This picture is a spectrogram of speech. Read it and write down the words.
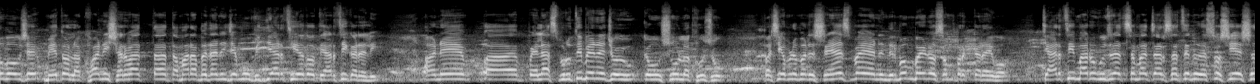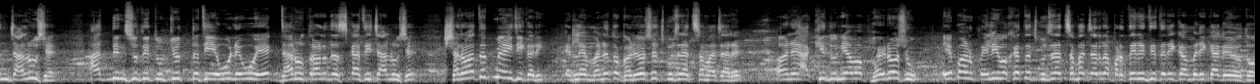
અનુભવ છે. મેં તો લખવાની શરૂઆત તમારા બધાની જેમ હું વિદ્યાર્થી હતો ત્યારથી કરેલી. અને પહેલાં સ્મૃતિબેને જોયું કે હું શું લખું છું. પછી આપણે મને શ્રેયસભાઈ અને નિર્મમભાઈનો સંપર્ક કરાવ્યો. ત્યારથી મારું ગુજરાત સમાચાર સાથેનું એસોસિએશન ચાલુ છે. આજ દિન સુધી તૂટ્યું જ નથી. એવું ને એવું એક ધારું ત્રણ દસકાથી ચાલુ છે. શરૂઆત જ મેં અહીંથી કરી. એટલે મને તો ઘડ્યો છે જ ગુજરાત સમાચારે. અને આખી દુનિયામાં ફર્યો છું. એ પણ પહેલી વખત જ ગુજરાત સમાચારના પ્રતિનિધિ તરીકે અમેરિકા ગયો હતો.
